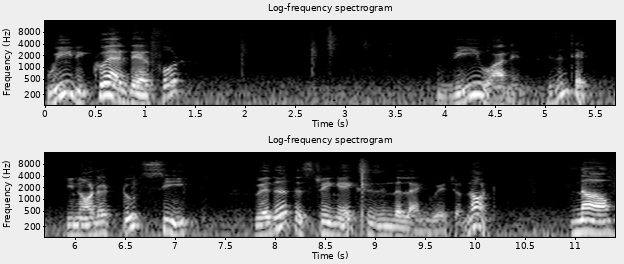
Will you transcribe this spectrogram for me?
we require therefore V1n isn't it in order to see whether the string x is in the language or not. Now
